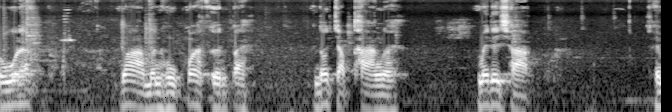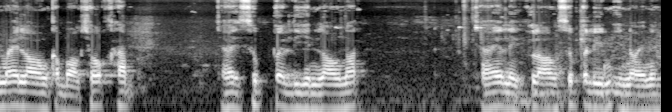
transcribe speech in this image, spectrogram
รู้แล้ว ว่ามันหุบมากเกินไป มันต้องจับทางหน่อย ไม่ได้ฉาก ใช้ไม้รองกระบอกโชคครับ ใช้ซุปเปอร์ลีนรองน็อตใช้เหล็กรองซุปเปอร์ลีนอีกหน่อยหนึง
